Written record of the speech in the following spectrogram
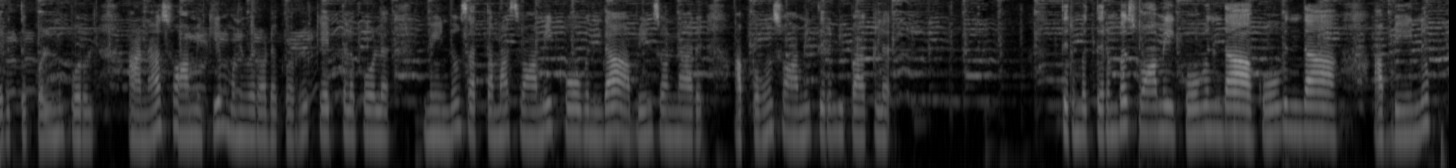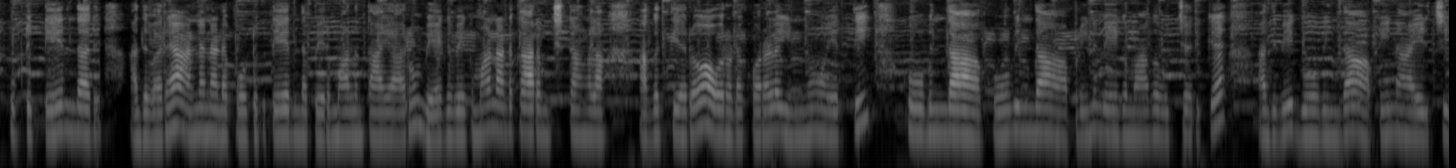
எடுத்துக்கொள்னு பொருள். ஆனால் சுவாமிக்கு முனிவரோட குரல் கேட்கல போல. மீண்டும் சத்தமாக சுவாமி கோவிந்தா அப்படின்னு சொன்னார். அப்போவும் சுவாமி திரும்பி பார்க்கல. திரும்ப திரும்ப சுவாமி கோவிந்தா கோவிந்தா அப்படின்னு கூப்பிட்டுக்கிட்டே இருந்தார். அதுவரை அண்ணன் நடை போட்டுக்கிட்டே இருந்த பெருமாளும் தாயாரும் வேக வேகமாக நடக்க ஆரம்பிச்சிட்டாங்களாம் அகத்தியரோ அவரோட குரலை இன்னும் உயர்த்தி கோவிந்தா கோவிந்தா அப்படின்னு வேகமாக உச்சரிக்க அதுவே கோவிந்தா அப்படின்னு ஆயிடுச்சு.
